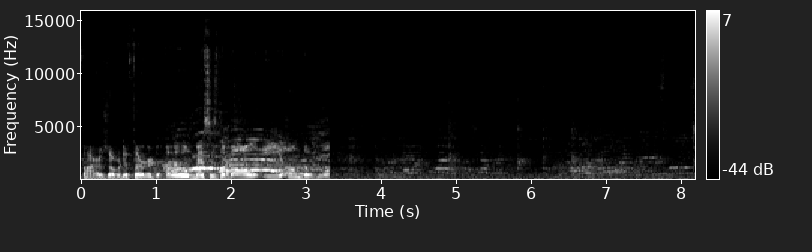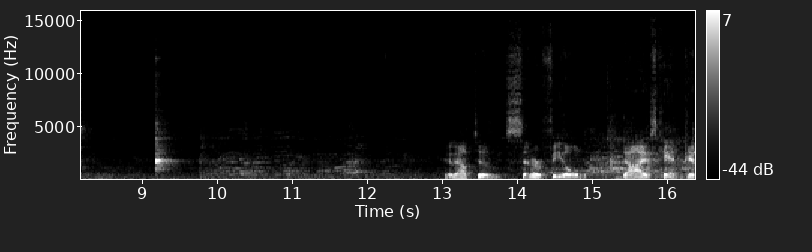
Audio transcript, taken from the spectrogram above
Fires over to third. Oh, misses the ball. E on the one. Hit out to center field. Dives, can't get.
